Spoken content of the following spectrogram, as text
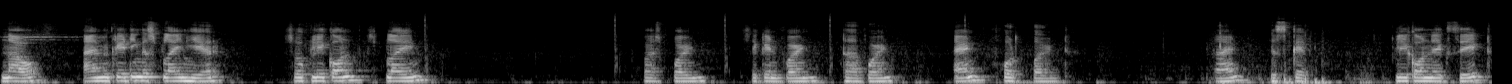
Now I am creating a spline here. So click on spline. First point second point third point and fourth point. And escape. Click on exit.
